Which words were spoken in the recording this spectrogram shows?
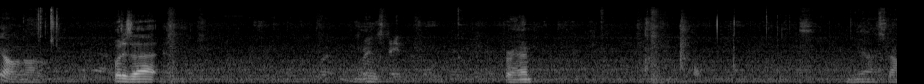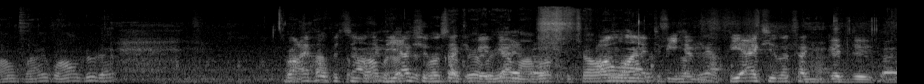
Hell no. What is that? For him. Yes, I don't, I won't do that. Bro, I hope it's not him. He actually looks like a good guy. I bro. I don't want it to be him now. He actually looks like a good dude, bro.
